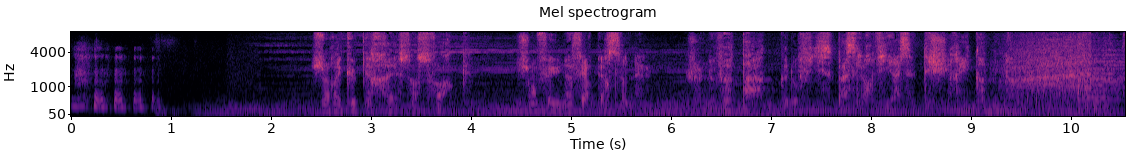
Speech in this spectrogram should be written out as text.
Je récupérerai Sosfork. J'en fais une affaire personnelle. Je ne veux pas que nos fils passent leur vie à se déchirer comme nous.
